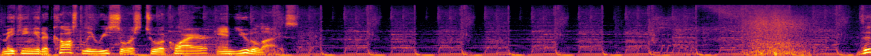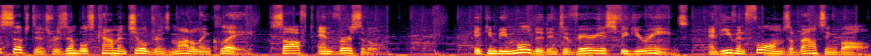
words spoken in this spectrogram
making it a costly resource to acquire and utilize. This substance resembles common children's modeling clay, soft and versatile. It can be molded into various figurines and even forms a bouncing ball.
